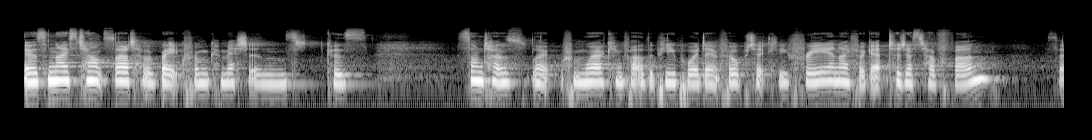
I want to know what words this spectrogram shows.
It was a nice chance there to have a break from commissions because sometimes, like from working for other people, I don't feel particularly free and I forget to just have fun. So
